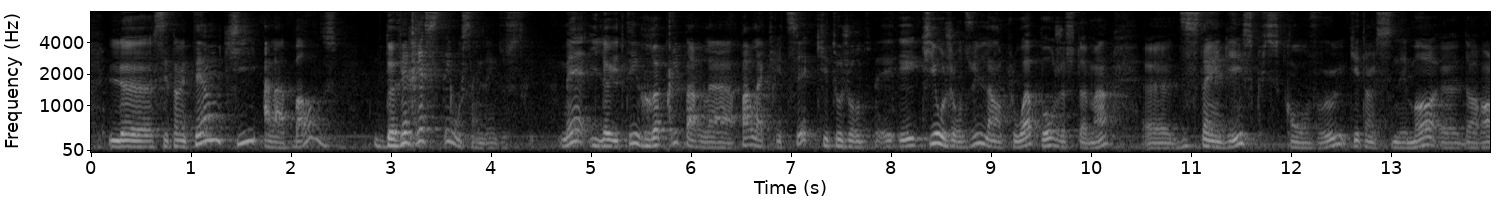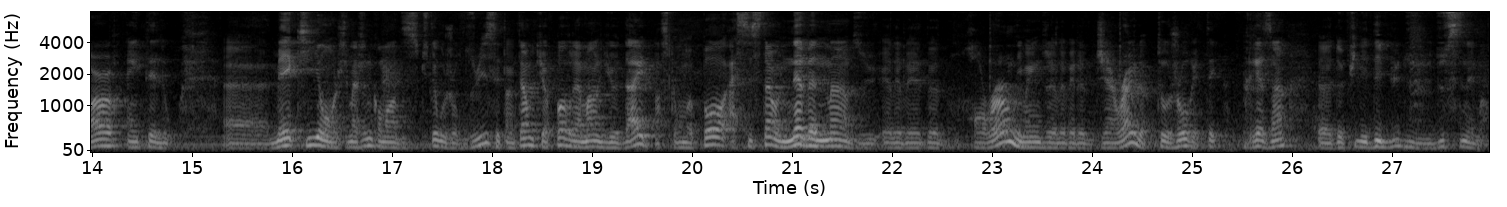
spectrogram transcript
c'est un terme qui, à la base, devait rester au sein de l'industrie mais il a été repris par la, par la critique qui est aujourd'hui, et, qui aujourd'hui l'emploie pour justement euh, distinguer ce, qu'on veut, qui est un cinéma euh, d'horreur intello. Euh, mais qui, j'imagine qu'on va en discuter aujourd'hui, c'est un terme qui n'a pas vraiment lieu d'être parce qu'on n'a pas assisté à un événement du elevated horror, ni même du elevated genre, il a toujours été présent depuis les débuts du, du cinéma.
